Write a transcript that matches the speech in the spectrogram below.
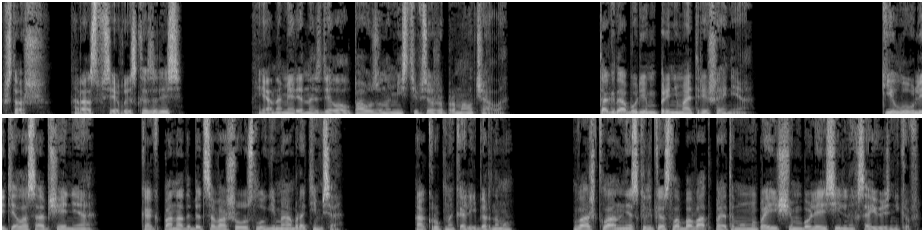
Что ж, раз все высказались, я намеренно сделал паузу, но Мисти все же промолчала. Тогда будем принимать решение. Киллу улетело сообщение, как понадобятся ваши услуги, мы обратимся. А крупнокалиберному? Ваш клан несколько слабоват, поэтому мы поищем более сильных союзников.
